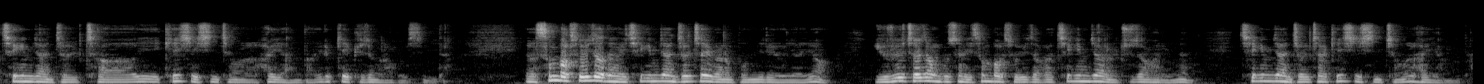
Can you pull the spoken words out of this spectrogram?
책임 제한 절차의 개시 신청을 하여야 한다. 이렇게 규정을 하고 있습니다. 선박 소유자 등의 책임 제한 절차에 관한 법률에 의하여 유류 저장 부선의 선박 소유자가 책임 제한을 주장하려면 책임 제한 절차 개시 신청을 하여야 합니다.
